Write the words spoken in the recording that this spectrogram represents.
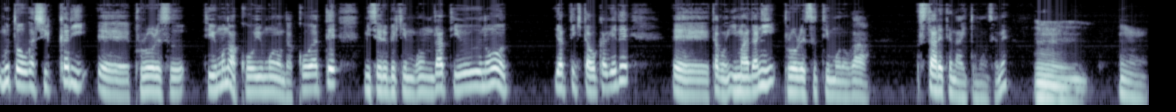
武藤がしっかり、えープロレスっていうものはこういうものだ、こうやって見せるべきもんだっていうのをやってきたおかげで、えー多分未だにプロレスっていうものが廃れてないと思うんですよね。うん。うん。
